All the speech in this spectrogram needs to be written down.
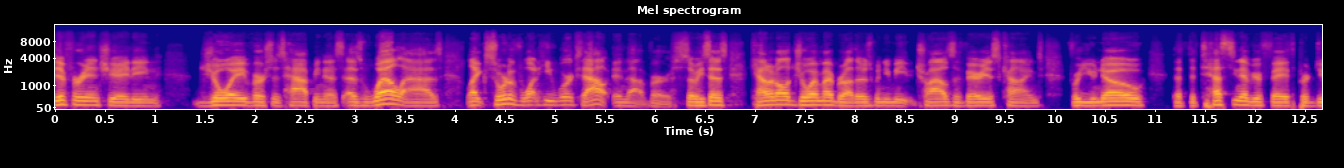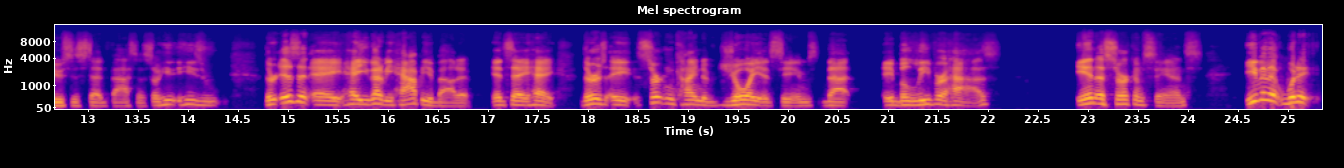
differentiating joy versus happiness, as well as like sort of what he works out in that verse. So he says, Count it all joy, my brothers, when you meet trials of various kinds, for you know that the testing of your faith produces steadfastness. So he, he's there isn't a hey, you got to be happy about it. It's a hey, there's a certain kind of joy, it seems, that a believer has in a circumstance, even that would it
